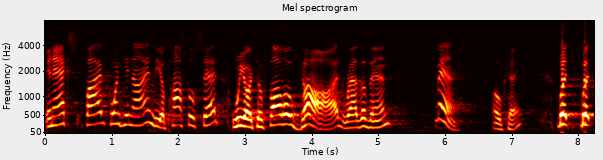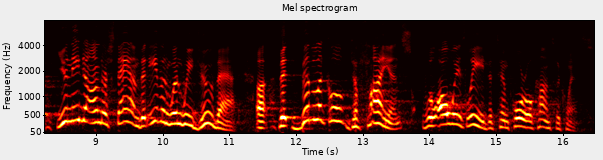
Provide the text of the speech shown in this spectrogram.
In Acts 5:29, the apostles said, "We are to follow God rather than men." Okay. But, but you need to understand that even when we do that, uh, that biblical defiance will always lead to temporal consequence.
